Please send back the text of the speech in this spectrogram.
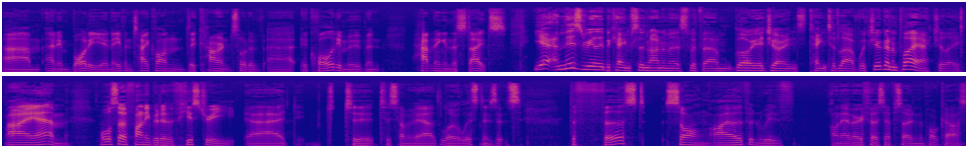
um, and embody, and even take on the current sort of uh, equality movement happening in the states. Yeah, and this really became synonymous with um, Gloria Jones' "Tainted Love," which you're going to play actually. I am also a funny bit of history uh, to to some of our loyal listeners. It's the first song I opened with on our very first episode in the podcast.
